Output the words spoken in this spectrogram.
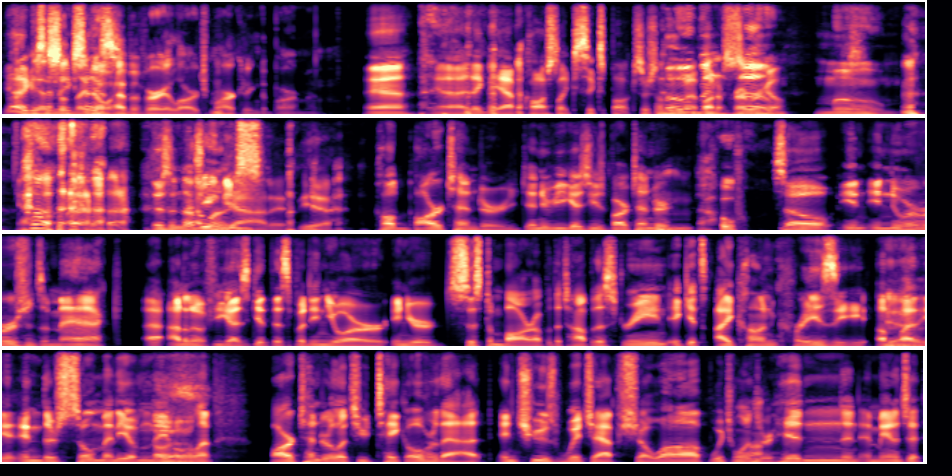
Yeah, I, guess that guessing makes they sense. don't have a very large marketing department. yeah, yeah. I think the app costs like six bucks or something when I bought it forever ago. Moom. There's another You one got it. Yeah. called Bartender. Any of you guys use Bartender? Mm. No. So in, in newer versions of Mac, I, I don't know if you guys get this, but in your in your system bar up at the top of the screen, it gets icon crazy. Up by, Yeah. and there's so many of them they Oh. overlap. Bartender lets you take over that and choose which apps show up, which ones Huh. are hidden, and, and manage it.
